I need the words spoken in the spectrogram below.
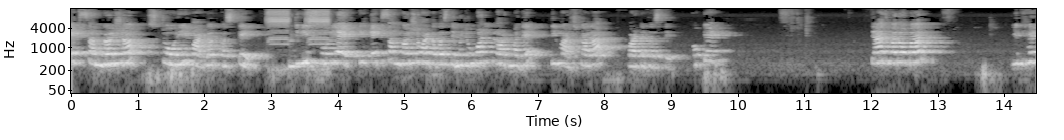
एक संघर्ष स्टोरी वाटत असते. म्हणजे ही स्टोरी आहे ती एक संघर्ष वाटत असते. म्हणजे वन प्लॉटमध्ये ती वाचकाला वाटत असते. ओके त्याचबरोबर इथे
